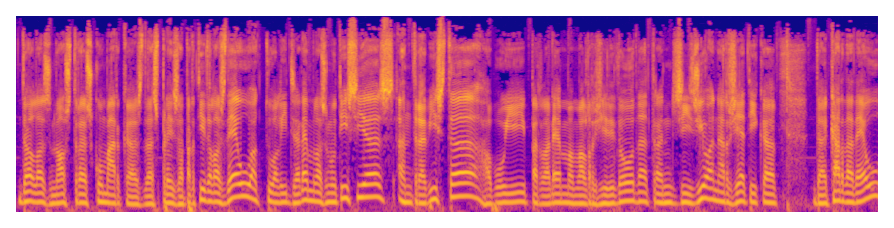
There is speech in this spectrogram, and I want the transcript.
de les nostres comarques. Després, a partir de les 10, actualitzarem les notícies, entrevista. Avui parlarem amb el regidor de Transició Energètica de Cardedeu.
